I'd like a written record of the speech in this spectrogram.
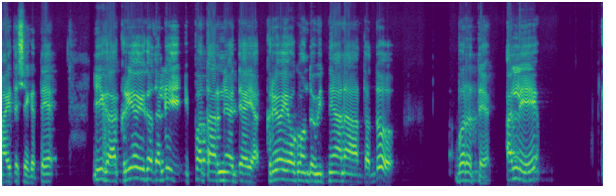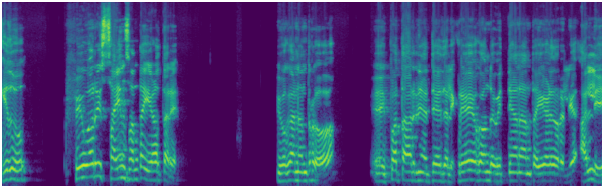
ಮಾಹಿತಿ ಸಿಗುತ್ತೆ. ಈಗ ಕ್ರಿಯೋಯುಗದಲ್ಲಿ ಇಪ್ಪತ್ತಾರನೇ ಅಧ್ಯಾಯ, ಕ್ರಿಯೋಯೋಗ ಒಂದು ವಿಜ್ಞಾನ ಅಂತಂದು ಬರುತ್ತೆ. ಅಲ್ಲಿ ಇದು ಫ್ಯೂವರಿ ಸೈನ್ಸ್ ಅಂತ ಹೇಳ್ತಾರೆ. ಯೋಗಾನಂದರು ಇಪ್ಪತ್ತಾರನೇ ಅಧ್ಯಾಯದಲ್ಲಿ ಕ್ರಿಯಾಯೋಗ ಒಂದು ವಿಜ್ಞಾನ ಅಂತ ಹೇಳಿದ್ರಲ್ಲಿ ಅಲ್ಲಿ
